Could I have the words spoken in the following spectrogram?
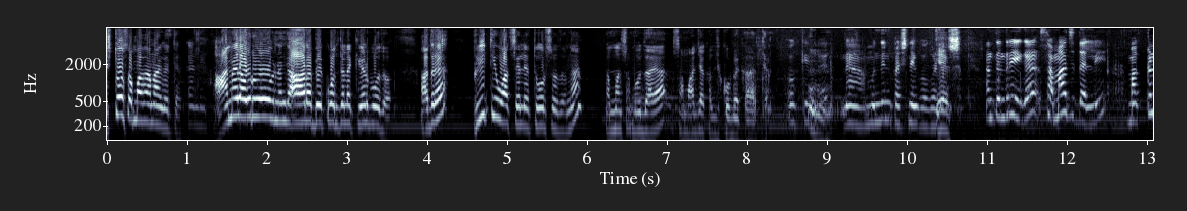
ಎಷ್ಟೋ ಸಮಾಧಾನ ಆಗುತ್ತೆ. ಆಮೇಲೆ ಅವರು ನಂಗೆ ಆಹಾರ ಬೇಕು ಅಂತೆಲ್ಲ ಕೇಳ್ಬೋದು. ಆದರೆ ಪ್ರೀತಿ ವಾತ್ಸಲ್ಯ ತೋರಿಸೋದನ್ನ ನಮ್ಮ ಸಮುದಾಯ ಸಮಾಜ ಕಲ್ತ್ಕೋಬೇಕಾಗತ್ತೆ. ಓಕೆ ಸರ್ ಮುಂದಿನ ಪ್ರಶ್ನೆಗೆ ಹೋಗೋಣ. ಎಸ್ ಅಂತಂದ್ರೆ ಈಗ ಸಮಾಜದಲ್ಲಿ ಮಕ್ಕಳ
